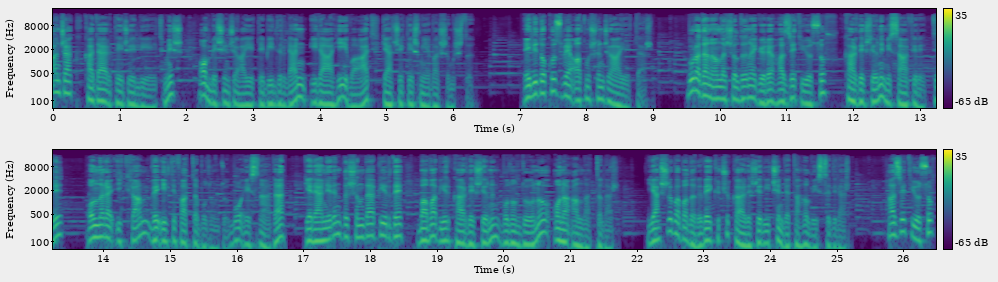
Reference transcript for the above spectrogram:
Ancak kader tecelli etmiş, 15. ayette bildirilen ilahi vaat gerçekleşmeye başlamıştı. 59 ve 60. ayetler Buradan anlaşıldığına göre Hazreti Yusuf kardeşlerini misafir etti, onlara ikram ve iltifatta bulundu. Bu esnada gelenlerin dışında bir de baba bir kardeşlerinin bulunduğunu ona anlattılar. Yaşlı babaları ve küçük kardeşleri için de tahıl istediler. Hazreti Yusuf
